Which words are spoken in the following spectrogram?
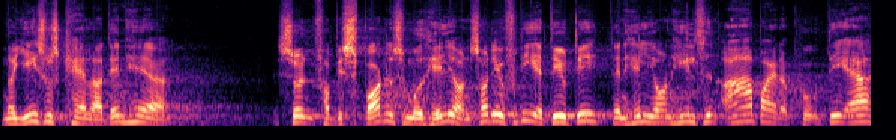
Når Jesus kalder den her synd for bespottelse mod Helligånden, så er det jo fordi, at det er jo det, den Helligånd hele tiden arbejder på. Det er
